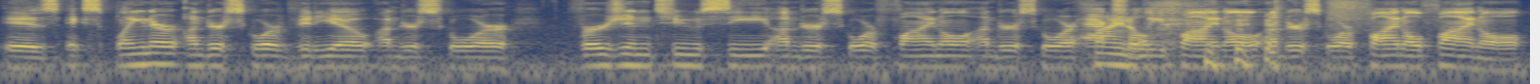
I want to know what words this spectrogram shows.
is explainer underscore video underscore version 2c underscore final underscore actually final underscore final final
